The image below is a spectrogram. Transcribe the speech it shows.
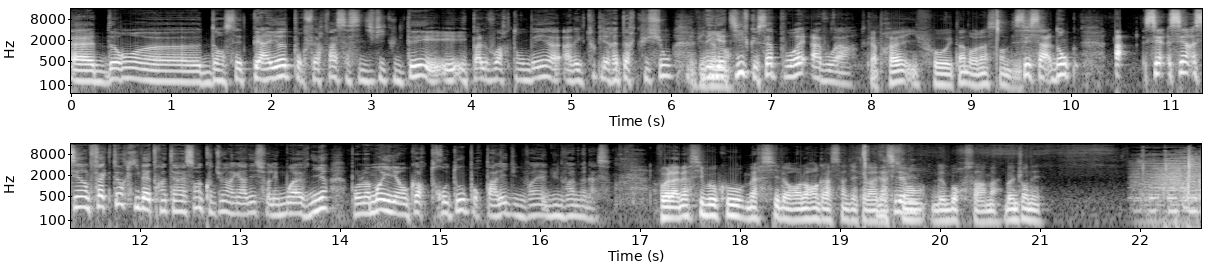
euh, dans, euh, dans cette période pour faire face à ces difficultés et, pas le voir tomber avec toutes les répercussions négatives que ça pourrait avoir. Parce qu'après, il faut éteindre l'incendie. C'est ça. Donc, ah, c'est un, un, facteur qui va être intéressant à continuer à regarder sur les mois à venir. Pour le moment, il est encore trop tôt pour parler d'une vraie, vraie menace. Voilà, merci beaucoup. Merci Laurent. Laurent Grassin, directeur de la de Boursorama. Bonne journée. Thank you.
